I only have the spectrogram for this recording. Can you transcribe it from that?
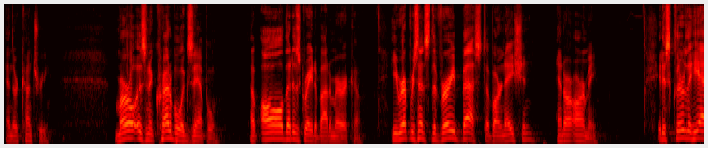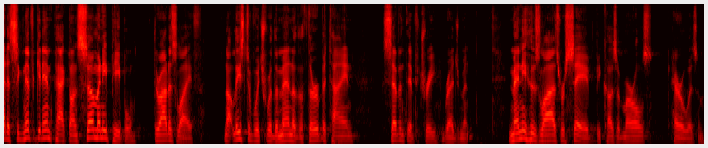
and their country. Merle is an incredible example of all that is great about America. He represents the very best of our nation and our Army. It is clear that he had a significant impact on so many people throughout his life, not least of which were the men of the 3rd Battalion, 7th Infantry Regiment, many whose lives were saved because of Merle's heroism.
